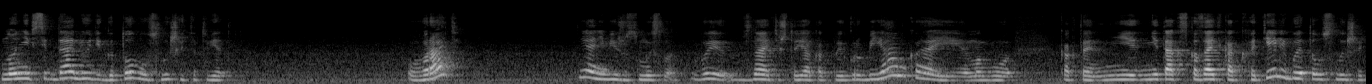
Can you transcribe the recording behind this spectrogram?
Но не всегда люди готовы услышать ответ. Врать я не вижу смысла. Вы знаете, что я как бы и грубиянка, и могу как-то не, не так сказать, как хотели бы это услышать.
